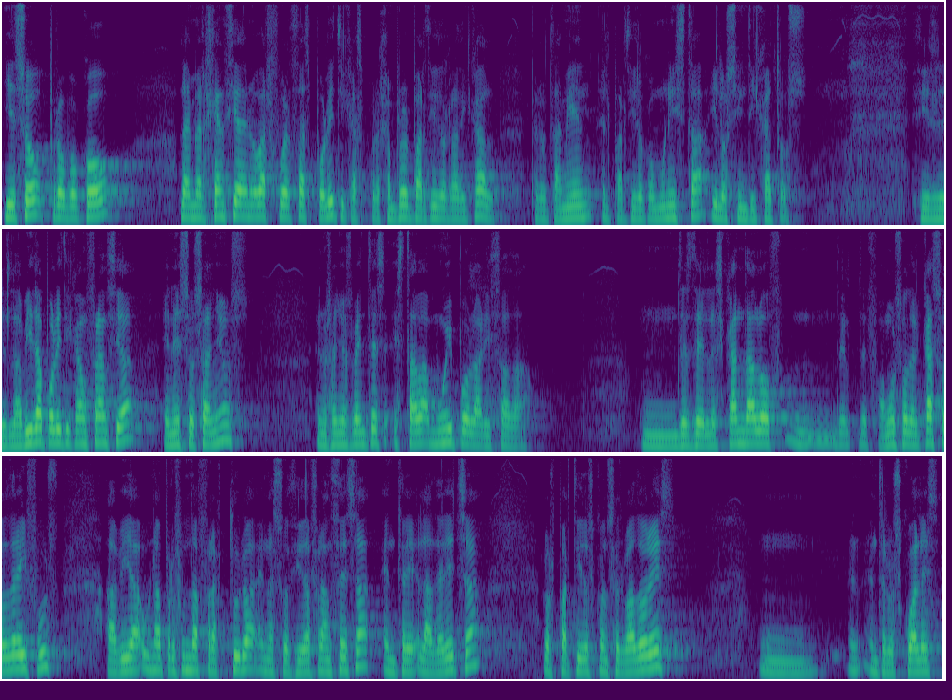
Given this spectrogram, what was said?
Y eso provocó la emergencia de nuevas fuerzas políticas, por ejemplo el Partido Radical, pero también el Partido Comunista y los sindicatos. la vida política en Francia en esos años, en los años 20, estaba muy polarizada. Mm, desde el escándalo mm, del, famoso del caso Dreyfus, había una profunda fractura en la sociedad francesa entre la derecha, los partidos conservadores, mm, entre los cuales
